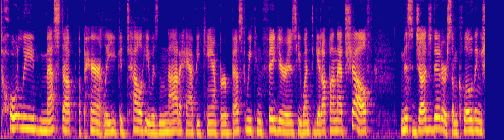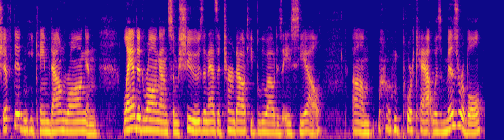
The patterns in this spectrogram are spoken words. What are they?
totally messed up, apparently. You could tell he was not a happy camper. Best we can figure is he went to get up on that shelf, misjudged it, or some clothing shifted, and he came down wrong and landed wrong on some shoes. And as it turned out, he blew out his ACL. Um, poor cat was miserable,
